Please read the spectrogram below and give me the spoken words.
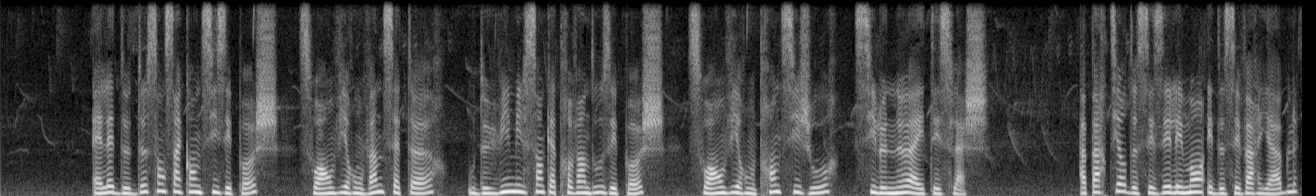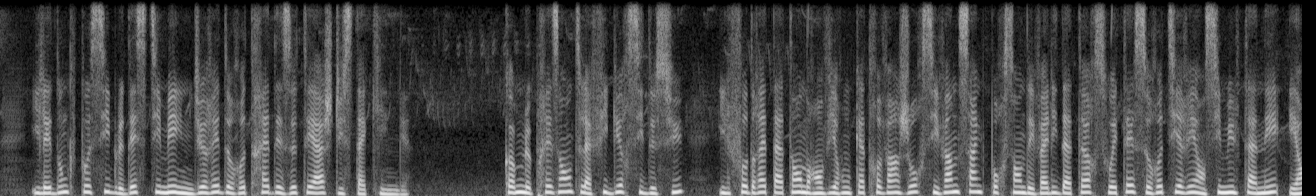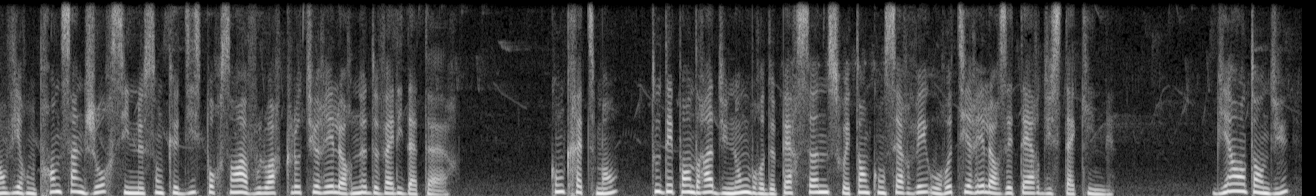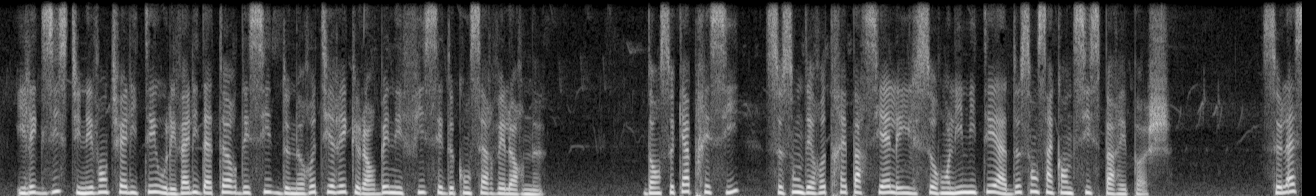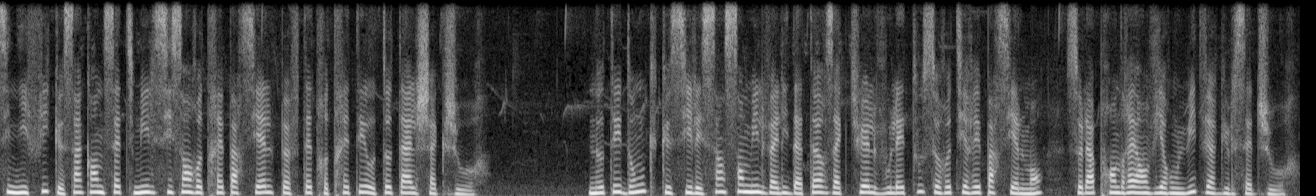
Elle est de 256 époches, soit environ 27 heures, ou de 8192 époches, soit environ 36 jours, si le nœud a été slash. À partir de ces éléments et de ces variables, il est donc possible d'estimer une durée de retrait des ETH du stacking. Comme le présente la figure ci-dessus, il faudrait attendre environ 80 jours si 25% des validateurs souhaitaient se retirer en simultané et environ 35 jours s'ils ne sont que 10% à vouloir clôturer leur nœud de validateur. Concrètement, tout dépendra du nombre de personnes souhaitant conserver ou retirer leurs éthers du stacking. Bien entendu, il existe une éventualité où les validateurs décident de ne retirer que leurs bénéfices et de conserver leurs nœuds. Dans ce cas précis, ce sont des retraits partiels et ils seront limités à 256 par époche. Cela signifie que 57 600 retraits partiels peuvent être traités au total chaque jour. Notez donc que si les 500 000 validateurs actuels voulaient tous se retirer partiellement, cela prendrait environ 8,7 jours.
